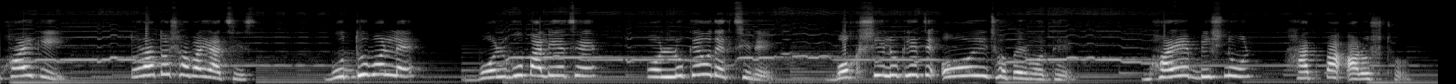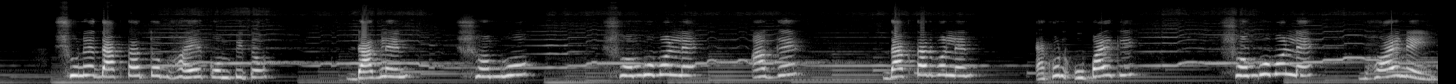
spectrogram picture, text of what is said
ভয় কি? তোরা তো সবাই আছিস। বুদ্ধু বললে বলগু পালিয়েছে, পল্লুকেও দেখছি নে। বক্সি লুকিয়েছে ওই ঝোপের মধ্যে। ভয়ে বিষ্ণুর হাত পা আড়ষ্ট। শুনে ডাক্তার তো ভয়ে কম্পিত। ডাকলেন, শম্ভু শম্ভু বললে, আগে? ডাক্তার বললেন, এখন উপায় কি? শম্ভু বললে, ভয় নেই,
